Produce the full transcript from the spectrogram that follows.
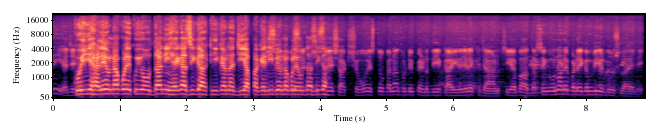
ਨਹੀਂ ਅਜੇ ਕੋਈ ਹਲੇ ਉਹਨਾਂ ਕੋਲੇ ਕੋਈ ਅਹੁਦਾ ਨਹੀਂ ਹੈਗਾ ਸੀਗਾ ਠੀਕ ਹੈ ਨਾ ਜੀ ਆਪਾਂ ਕਹਦੀ ਵੀ ਉਹਨਾਂ ਕੋਲੇ ਅਹੁਦਾ ਸੀਗਾ। ਦੂਸਰੇ ਸ਼ਖਸੋਂ ਇਸ ਤੋਂ ਪਹਿਲਾਂ ਤੁਹਾਡੇ ਪਿੰਡ ਦੀ ਇਕਾਈ ਦੇ ਜਿਹੜੇ ਖਜ਼ਾਨਚੀ ਆ ਬਹਾਦਰ ਸਿੰਘ ਉਹਨਾਂ ਨੇ ਬੜੇ ਗੰਭੀਰ ਦੋਸ਼ ਲਾਏ ਨੇ।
